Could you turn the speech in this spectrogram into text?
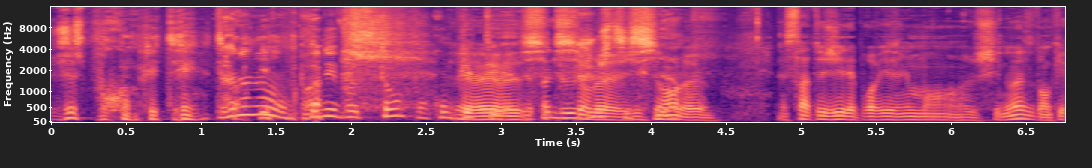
Juste pour compléter. Non, non, non, prenez votre temps pour compléter. Il n'y a pas de sur le, la stratégie d'approvisionnement chinoise, donc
